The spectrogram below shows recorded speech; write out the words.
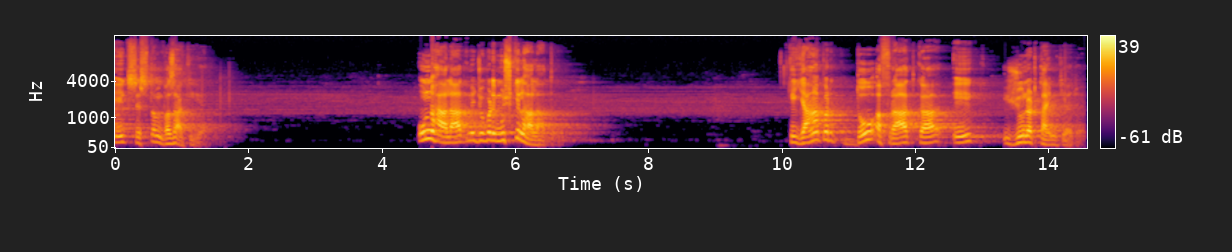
ایک سسٹم وضع کی ہے ان حالات میں جو بڑے مشکل حالات ہیں کہ یہاں پر دو افراد کا ایک یونٹ قائم کیا جائے۔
